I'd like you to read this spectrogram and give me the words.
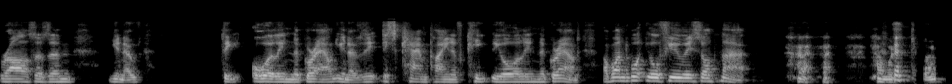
rather than you know the oil in the ground, you know, the, this campaign of keep the oil in the ground. I wonder what your view is on that. How much time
